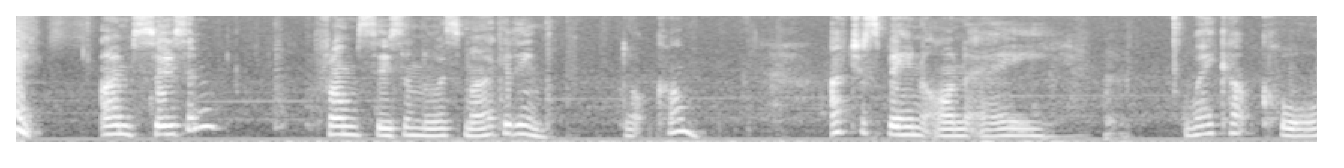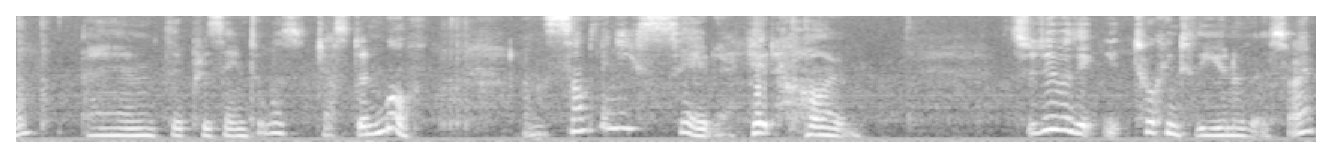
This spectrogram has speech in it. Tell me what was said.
Hi, I'm Susan from SusanLewisMarketing.com. I've just been on a wake up call, and the presenter was Justin Wolf. And something he said hit home. It's to do with it, talking to the universe, right?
